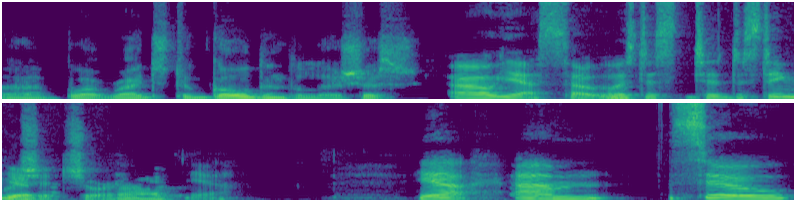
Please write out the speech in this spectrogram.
uh, bought rights to Golden Delicious. Oh yes, so it was just to distinguish yeah. it. Sure. Uh-huh. Yeah. Yeah. Um, so,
